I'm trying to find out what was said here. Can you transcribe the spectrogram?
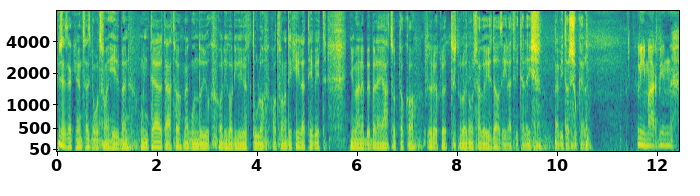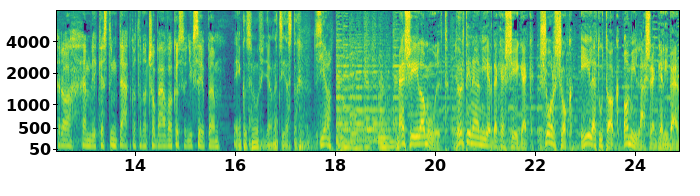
És 1987-ben hunyt el, tehát ha meggondoljuk, alig-alig élt túl a 60. életévét, nyilván ebbe belejátszottak a öröklött tulajdonsága is, de az életvitele is. Ne vitassuk el. Lee Marvinra emlékeztünk Tát Katona Csabával. Köszönjük szépen! Én köszönöm a figyelmet, sziasztok! Szia! Mesél a múlt. Történelmi érdekességek, sorsok, életutak a millás reggeliben.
